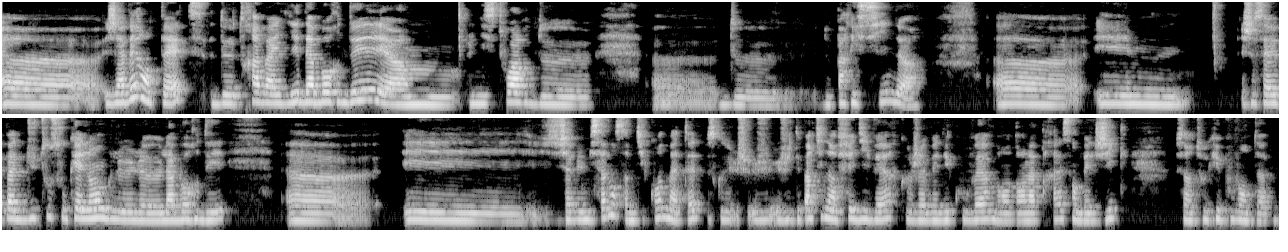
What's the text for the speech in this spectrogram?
Euh, J'avais en tête de travailler, d'aborder euh, une histoire de de, de parricide. Et je savais pas du tout sous quel angle l'aborder. Euh, et j'avais mis ça dans un petit coin de ma tête parce que j'étais partie d'un fait divers que j'avais découvert dans, la presse en Belgique. C'est un truc épouvantable.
